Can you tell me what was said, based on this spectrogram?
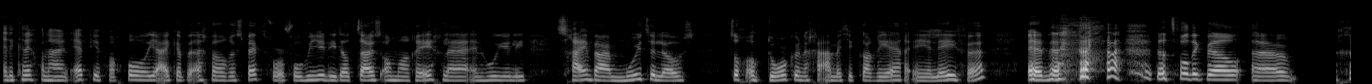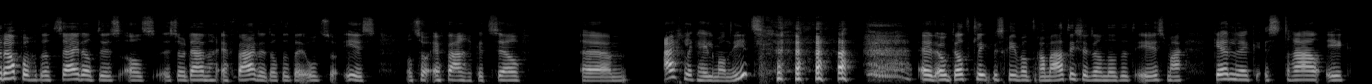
En ik kreeg van haar een appje van: Goh, ja, ik heb er echt wel respect voor, voor hoe jullie dat thuis allemaal regelen. En hoe jullie schijnbaar moeiteloos toch ook door kunnen gaan met je carrière en je leven. En dat vond ik wel grappig dat zij dat dus als zodanig ervaarde dat het bij ons zo is. Want zo ervaar ik het zelf Um, eigenlijk helemaal niet. en ook dat klinkt misschien wat dramatischer dan dat het is. Maar kennelijk straal ik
